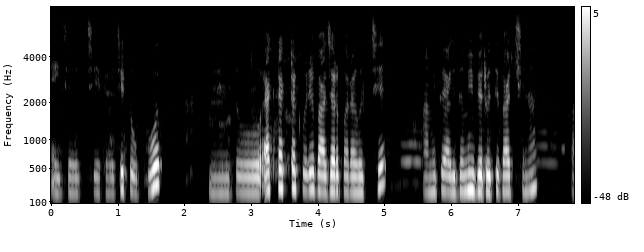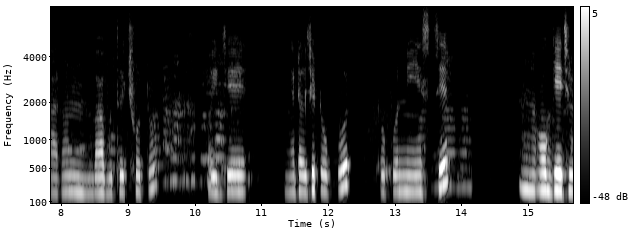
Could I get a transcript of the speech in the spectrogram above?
এই যে হচ্ছে, এটা হচ্ছে টোপর। তো একটা একটা করে বাজার করা হচ্ছে। আমি তো একদমই বেরোতে পারছি না। কারণ বাবু তো ছোট। ওই যে এটা হচ্ছে টোপর। টোপর নিয়ে এসছে। ও গিয়েছিল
